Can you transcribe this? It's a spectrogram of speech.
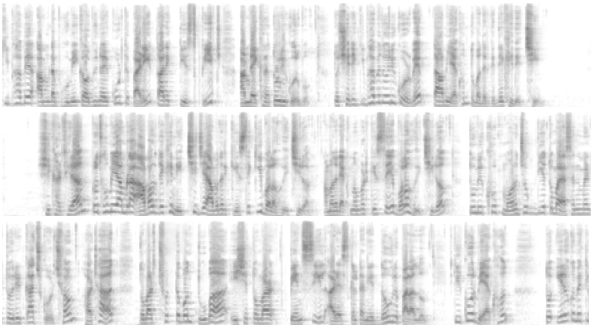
কীভাবে আমরা ভূমিকা অভিনয় করতে পারি তার একটি স্ক্রিপ্ট আমরা এখানে তৈরি করব। তো সেটি কীভাবে তৈরি করবে তা আমি এখন তোমাদেরকে দেখিয়ে দিচ্ছি। শিক্ষার্থীরা, প্রথমে আমরা আবার দেখে নিচ্ছি যে আমাদের কেসে কি বলা হয়েছিল। আমাদের এক নম্বর কেসে বলা হয়েছিল, তুমি খুব মনোযোগ দিয়ে তোমার অ্যাসাইনমেন্ট তৈরির কাজ করছ। হঠাৎ তোমার ছোট্ট বোন তুবা এসে তোমার পেন্সিল আর স্কেলটা নিয়ে দৌড়ে পালালো। কি করবে এখন? তো এরকম একটি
